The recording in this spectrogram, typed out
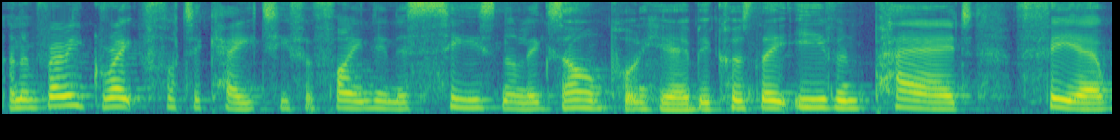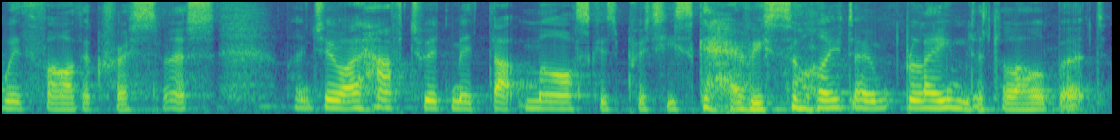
And I'm very grateful to Katie for finding a seasonal example here because they even paired fear with Father Christmas. And you, I have to admit that mask is pretty scary, so I don't blame little Albert.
